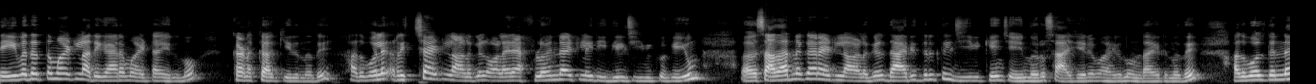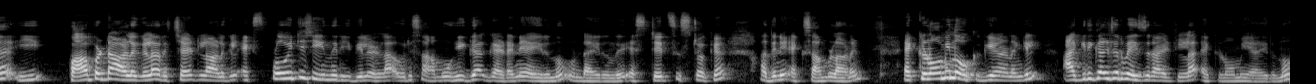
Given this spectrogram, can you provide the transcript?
ദൈവദത്തമായിട്ടുള്ള അധികാരമായിട്ടായിരുന്നു കണക്കാക്കിയിരുന്നത്. അതുപോലെ റിച്ച് ആയിട്ടുള്ള ആളുകൾ വളരെ അഫ്ലുവന്റ് ആയിട്ടുള്ള രീതിയിൽ ജീവിക്കുകയും സാധാരണക്കാരായിട്ടുള്ള ആളുകൾ ദാരിദ്ര്യത്തിൽ ജീവിക്കുകയും ചെയ്യുന്ന ഒരു സാഹചര്യമായിരുന്നു ഉണ്ടായിരുന്നത്. അതുപോലെ തന്നെ ഈ പാവപ്പെട്ട ആളുകളെ റിച്ച് ആയിട്ടുള്ള ആളുകൾ എക്സ്പ്ലോയിറ്റ് ചെയ്യുന്ന രീതിയിലുള്ള ഒരു സാമൂഹിക ഘടനയായിരുന്നു ഉണ്ടായിരുന്നത്. എസ്റ്റേറ്റ് സിസ്റ്റമൊക്കെ അതിന് എക്സാമ്പിളാണ് എക്കണോമി നോക്കുകയാണെങ്കിൽ അഗ്രികൾച്ചർ ബേസ്ഡ് ആയിട്ടുള്ള എക്കണോമി ആയിരുന്നു.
